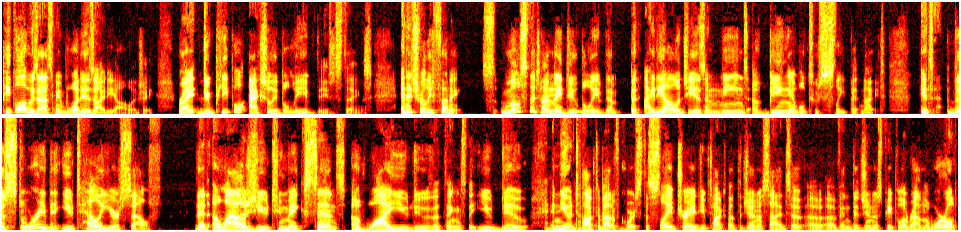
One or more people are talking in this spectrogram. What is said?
People always ask me, what is ideology? Right? Do people actually believe these things? And it's really funny. Most of the time they do believe them, but ideology is a means of being able to sleep at night. It's the story that you tell yourself that allows you to make sense of why you do the things that you do. And you had mm-hmm. talked about, of course, the slave trade. You've talked about the genocides of, of, of indigenous people around the world.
